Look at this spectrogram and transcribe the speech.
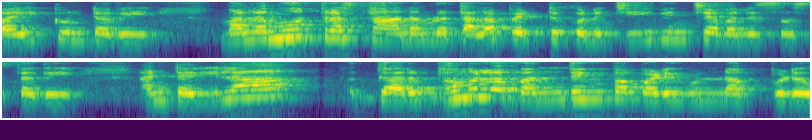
పైకి ఉంటవి మలమూత్ర స్థానంలో తల పెట్టుకొని జీవించవలసి వస్తుంది. అంటే ఇలా గర్భములో బంధింపబడి ఉన్నప్పుడు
